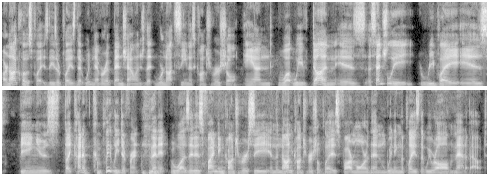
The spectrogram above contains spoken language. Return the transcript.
are not close plays. These are plays that would never have been challenged, that were not seen as controversial. And what we've done is essentially replay is being used like kind of completely different than it was. It is finding controversy in the non-controversial plays far more than winning the plays that we were all mad about.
